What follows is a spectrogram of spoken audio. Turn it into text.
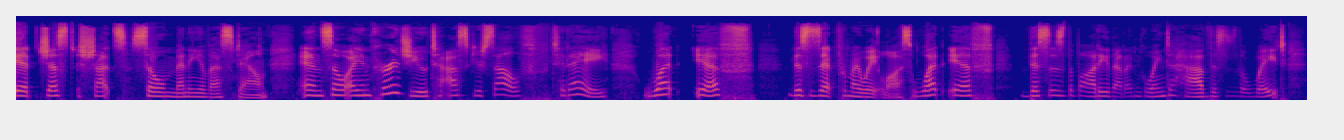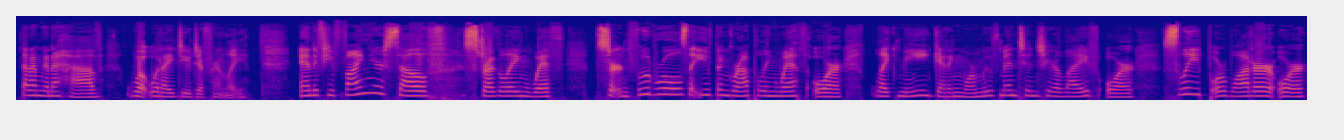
it just shuts so many of us down. And so I encourage you to ask yourself today what if this is it for my weight loss? What if this is the body that I'm going to have, this is the weight that I'm going to have, what would I do differently? And if you find yourself struggling with certain food rules that you've been grappling with, or like me, getting more movement into your life, or sleep, or water, or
